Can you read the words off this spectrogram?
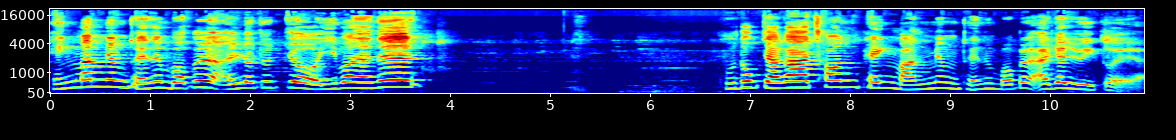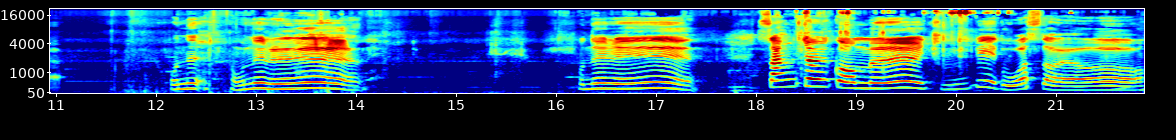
100만 명 되는 법을 알려줬죠. 이번에는 구독자가 1100만 명 되는 법을 알려드릴 거예요. 오늘 오늘은 오늘은 쌍절검을 준비해 놓았어요.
